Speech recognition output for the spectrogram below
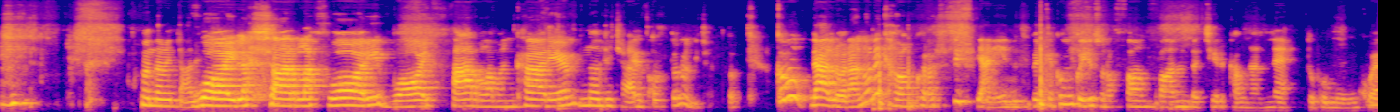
Fondamentale. vuoi lasciarla fuori, vuoi farla mancare? Non di certo. Esatto, non di certo. Comunque, allora, non è che ho ancora tutti questi aneddoti, perché comunque io sono fan fan da circa un annetto comunque,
